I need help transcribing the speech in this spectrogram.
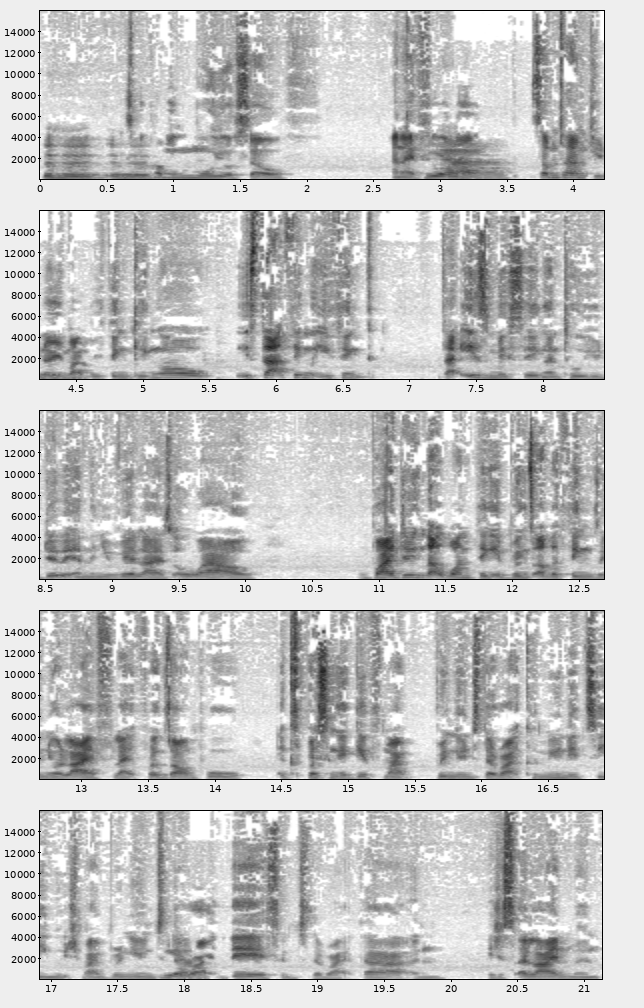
hmm It's hmm becoming more yourself, and I feel like yeah, sometimes you know you might be thinking oh it's that thing that you think that is missing until you do it. And then you realize oh wow by doing that one thing it brings other things in your life. Like for example expressing a gift might bring you into the right community which might bring you into Yeah. the right this and to the right that and it's just alignment.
